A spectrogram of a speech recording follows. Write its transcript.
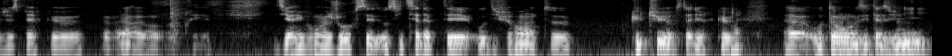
j'espère que voilà, après, ils y arriveront un jour. C'est aussi de s'adapter aux différentes cultures, c'est-à-dire que autant aux États-Unis,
